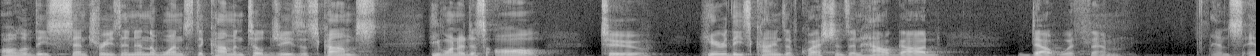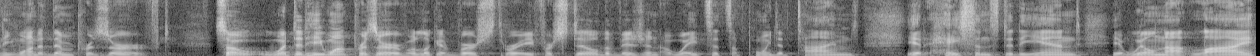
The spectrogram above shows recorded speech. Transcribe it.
all of these centuries and in the ones to come until Jesus comes. He wanted us all to hear these kinds of questions and how God dealt with them. And, and he wanted them preserved. So, what did he want preserved? We'll look at verse 3. For still the vision awaits its appointed times. It hastens to the end. It will not lie.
